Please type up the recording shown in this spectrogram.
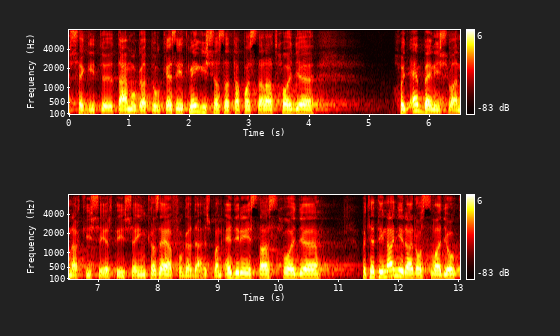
segítő, támogató kezét. Mégis az a tapasztalat, hogy, hogy ebben is vannak kísértéseink az elfogadásban. Egyrészt az, hogy, hogy hát én annyira rossz vagyok,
